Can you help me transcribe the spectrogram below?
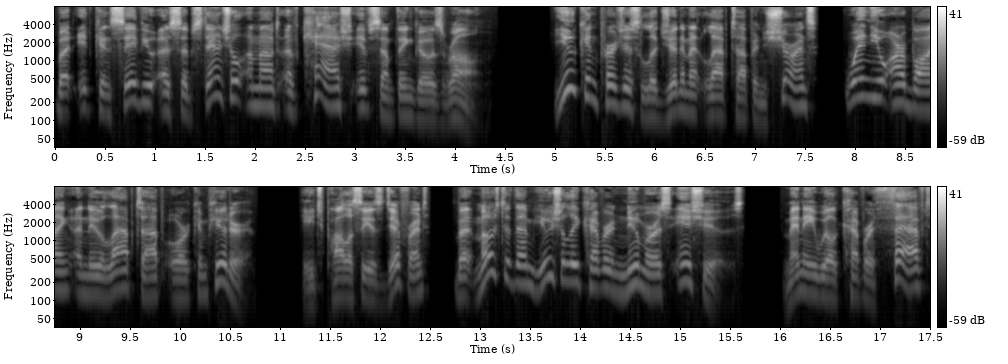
but it can save you a substantial amount of cash if something goes wrong. You can purchase legitimate laptop insurance when you are buying a new laptop or computer. Each policy is different, but most of them usually cover numerous issues. Many will cover theft,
